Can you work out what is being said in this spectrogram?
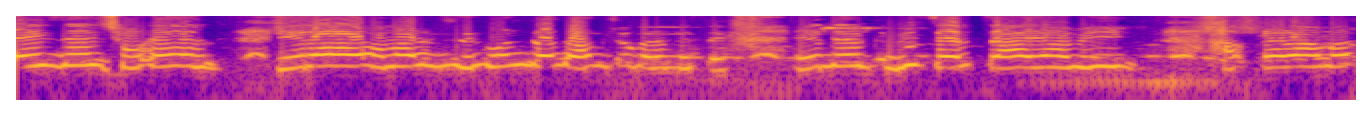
এই যে সোহেল এরা আমার জীবনটা ধ্বংস করে দিচ্ছে এদের বিচার চাই আমি। আপনারা আমার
